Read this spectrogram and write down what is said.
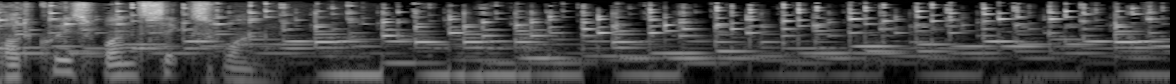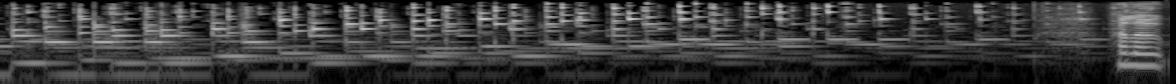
Podquiz 161. Hello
